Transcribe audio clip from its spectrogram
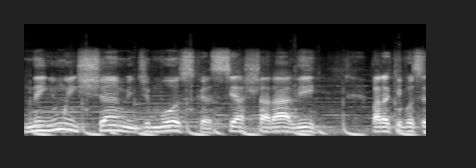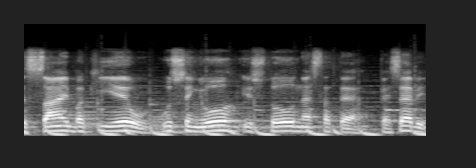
Nenhum enxame de moscas se achará ali para que você saiba que eu, o Senhor, estou nesta terra. Percebe?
